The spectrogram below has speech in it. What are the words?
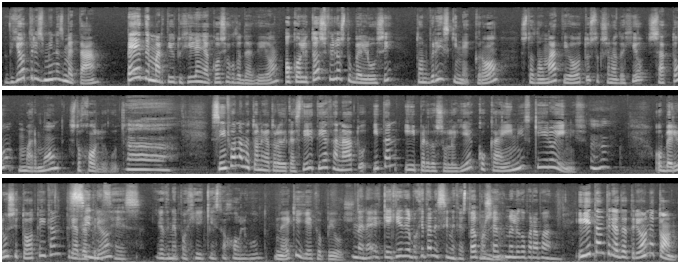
δύο-τρεις μήνες μετά, 5 Μαρτίου του 1982, ο κολλητός φίλος του Μπελούση τον βρίσκει νεκρό στο δωμάτιό του στο ξενοδοχείο Σατό Μαρμόντ στο Χόλιγουτ. Α, Σύμφωνα με τον ιατροδικαστή, η αιτία θανάτου ήταν η υπερδοσολογία κοκαίνης και ηρωίνης. Ο Μπελούση τότε ήταν 33. σύνηθες για την εποχή εκεί στο Hollywood. Ναι, και για ηθοποιούς. Ναι, ναι, και εκείνη την εποχή ήταν σύνηθε. Τώρα προσέχουν λίγο παραπάνω. Ήταν 33 ετών.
